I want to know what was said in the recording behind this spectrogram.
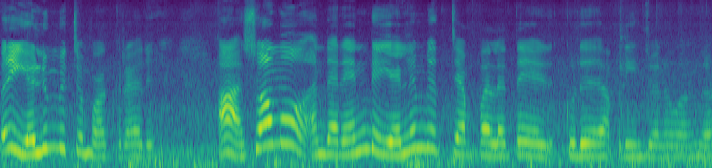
ஒரு எலும்பிச்சம் பார்க்குறாரு. ஆ சோமு அந்த ரெண்டு எலும்பிச்சை பழத்தை கொடு அப்படின்னு சொல்லுவாங்க.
